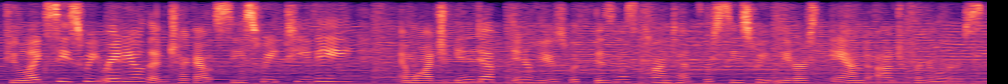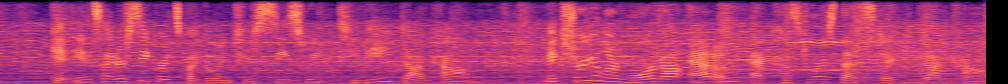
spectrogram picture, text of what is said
If you like C Suite Radio, then check out C Suite TV and watch in depth interviews with business content for C Suite leaders and entrepreneurs. Get insider secrets by going to csuitetv.com. Make sure you learn more about Adam at customersthatstick.com.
